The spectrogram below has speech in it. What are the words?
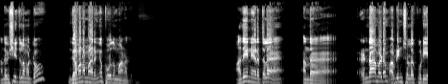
அந்த விஷயத்தில் மட்டும் கவனமாக இருங்க போதுமானது. அதே நேரத்தில் அந்த ரெண்டாம் இடம் அப்படின்னு சொல்லக்கூடிய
